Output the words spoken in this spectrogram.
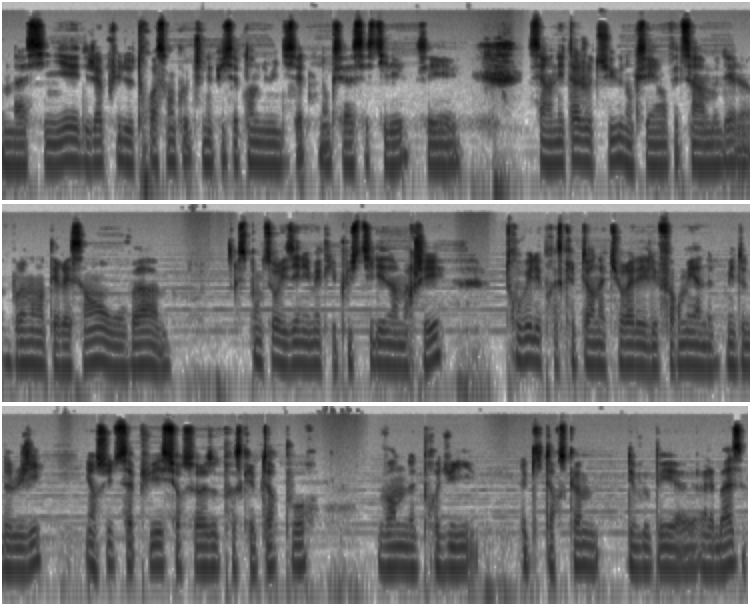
on a signé déjà plus de 300 coachs depuis septembre 2017. Donc c'est assez stylé. C'est, c'est un étage au-dessus. Donc c'est, en fait, c'est un modèle vraiment intéressant où on va sponsoriser les mecs les plus stylés d'un marché, trouver les prescripteurs naturels et les former à notre méthodologie, et ensuite s'appuyer sur ce réseau de prescripteurs pour vendre notre produit, le Kitorscom, développé euh, à la base,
